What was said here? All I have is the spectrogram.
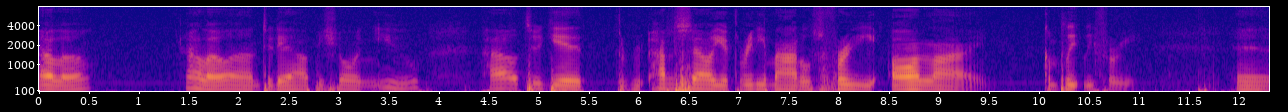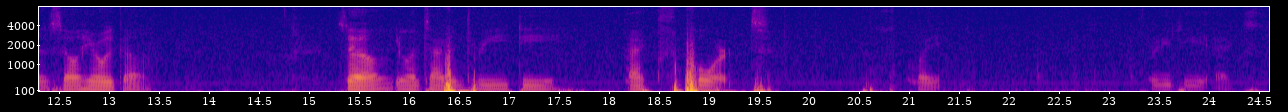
Hello. Hello, and today I'll be showing you how to get how to sell your 3D models free online, completely free. And so here we go. So you want to type in 3D export. Wait. 3D export.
